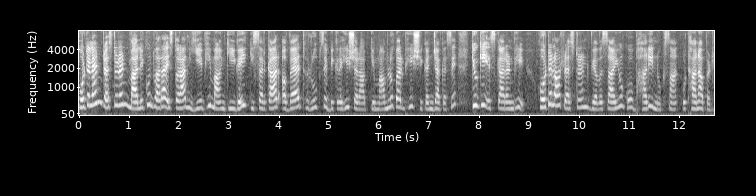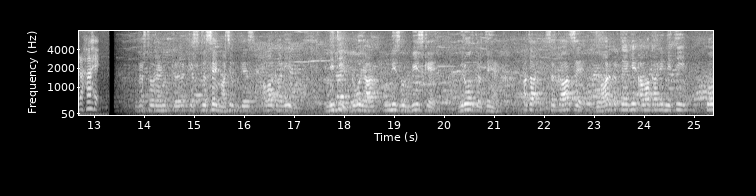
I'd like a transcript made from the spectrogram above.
होटल एंड रेस्टोरेंट मालिकों द्वारा इस दौरान ये भी मांग की गई कि सरकार अवैध रूप से बिक रही शराब के मामलों पर भी शिकंजा कसे, क्योंकि इस कारण भी होटल और रेस्टोरेंट व्यवसायियों को भारी नुकसान उठाना पड़ रहा है। रेस्टोरेंट के सदस्य हिमाचल प्रदेश आवाकारी नीति 2019 और 20 के विरोध करते हैं। अतः सरकार से गुहार करते हैं कि आवाकारी नीति को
